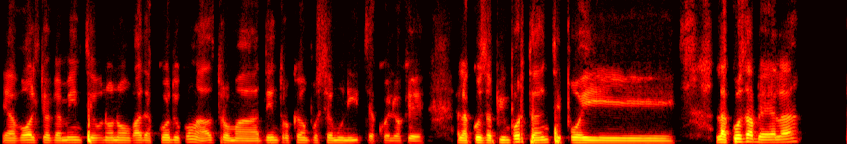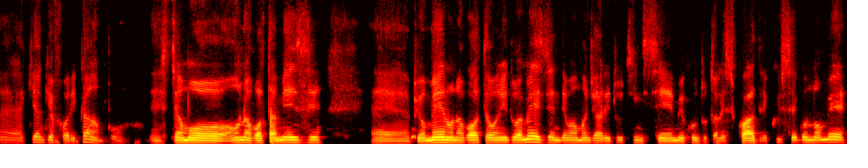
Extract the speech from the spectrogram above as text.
e a volte ovviamente uno non va d'accordo con l'altro, ma dentro campo siamo uniti, è quello che è la cosa più importante. Poi la cosa bella è che anche fuori campo, stiamo una volta a mese eh, più o meno una volta ogni due mesi andiamo a mangiare tutti insieme con tutte le squadre. Qui secondo me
